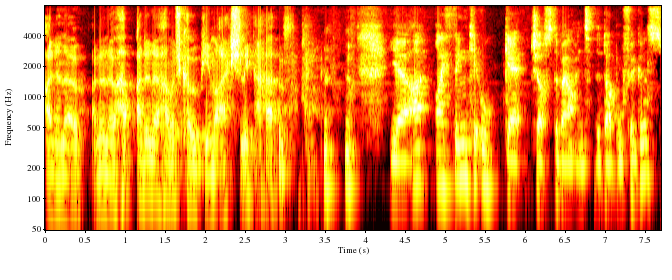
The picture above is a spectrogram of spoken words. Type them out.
I don't know. I don't know. I don't know how much copium I actually have. yeah, I, I think it will get just about into the double figures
